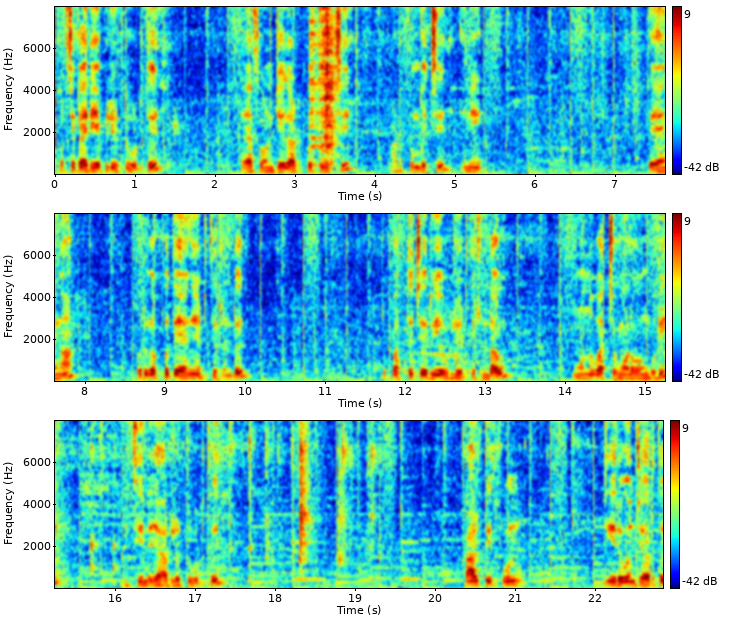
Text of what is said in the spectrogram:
കുറച്ച് കരിവേപ്പില ഇട്ട് കൊടുത്ത് ഗ്യാസ് ഓൺ ചെയ്ത് അടുപ്പത്ത് വെച്ച് അടുപ്പും വെച്ച് ഇനി തേങ്ങ ഒരു കപ്പ് തേങ്ങ എടുത്തിട്ടുണ്ട്. ഒരു പത്ത് ചെറിയ ഉള്ളി എടുത്തിട്ടുണ്ടാവും. മൂന്ന് പച്ചമുളകും കൂടി മിക്സീന്റെ ജാറിലിട്ട് കൊടുത്ത് കാൽ ടീസ്പൂൺ ജീരകം ചേർത്ത്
